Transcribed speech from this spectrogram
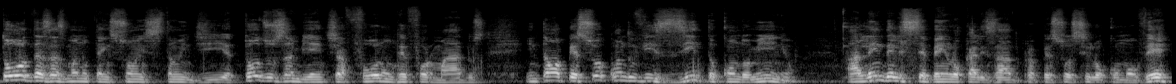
todas as manutenções estão em dia, todos os ambientes já foram reformados. Então a pessoa quando visita o condomínio, além dele ser bem localizado para a pessoa se locomover,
